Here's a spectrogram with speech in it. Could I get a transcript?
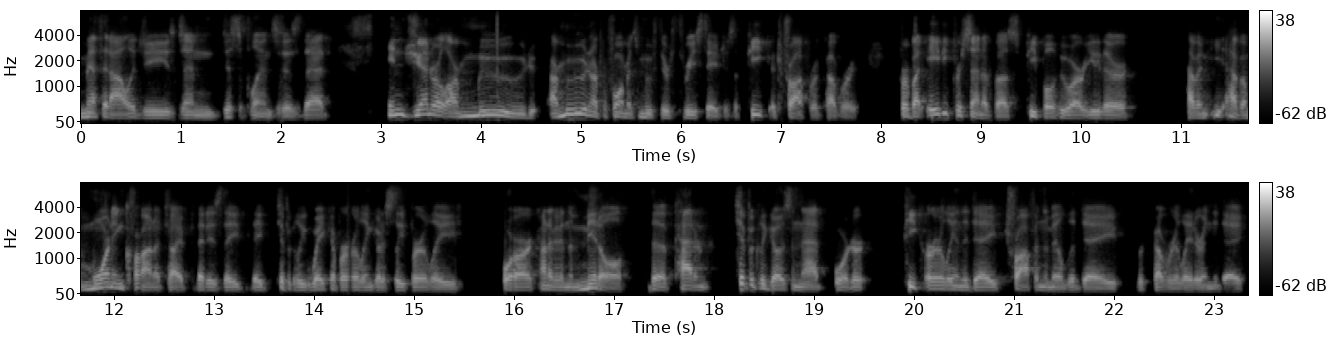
methodologies and disciplines is that in general, our mood, our mood and our performance move through three stages: a peak, a trough, recovery. For about eighty percent of us, people who are either have an have a morning chronotype, that is, they they typically wake up early and go to sleep early, or are kind of in the middle. The pattern typically goes in that order: peak early in the day, trough in the middle of the day, recovery later in the day.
